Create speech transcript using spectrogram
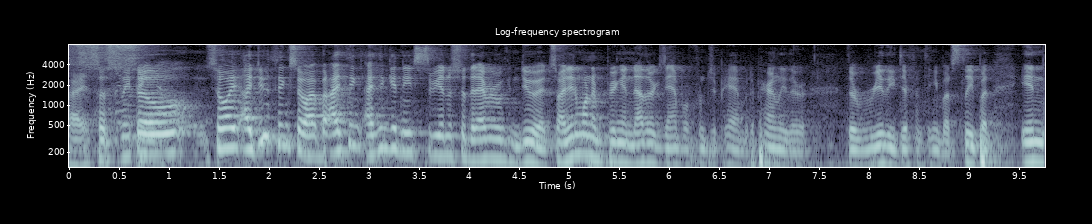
Right. So sleeping. So, so I, I do think so, I- but I think I think it needs to be understood that everyone can do it. So I didn't want to bring another example from Japan, but apparently they're they're really different thinking about sleep. But in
